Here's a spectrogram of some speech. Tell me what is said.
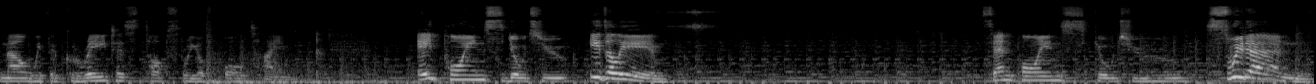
Now with the greatest top three of all time. 8 points go to Italy. 10 points go to Sweden.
